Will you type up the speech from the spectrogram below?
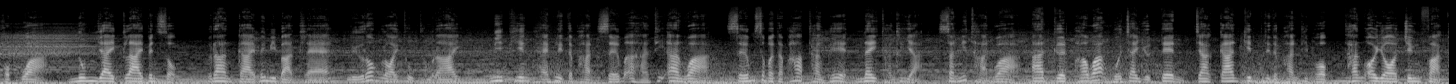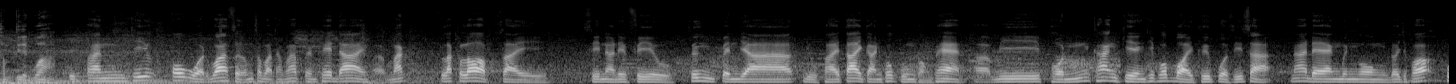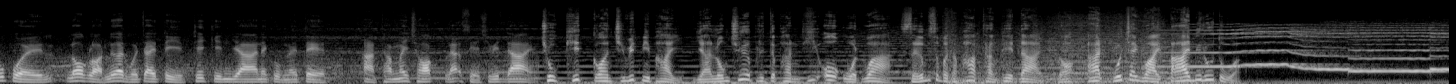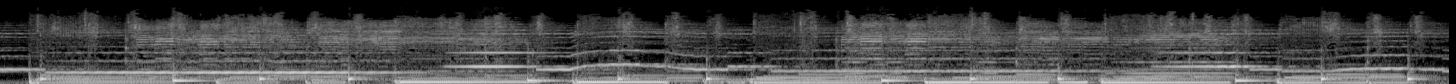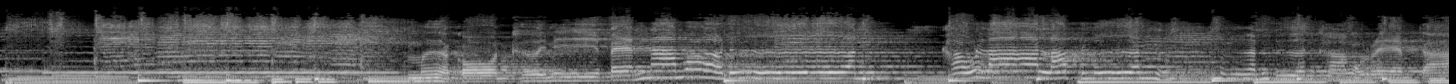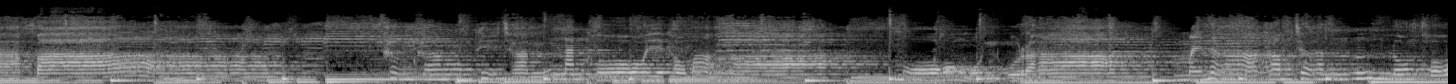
พบว่าหนุ่มใหญ่กลายเป็นศพ ร่างกายไม่มีบาดแผลหรือร่องรอยถูกทำร้าย มีเพียงแผงผลิตภัณฑ์เสริมอาหารที่อ้างว่า เสริมสมรรถภาพทางเพศในถังขยะ สันนิษฐานว่าอาจเกิดภาวะหัวใจหยุดเต้น จากการกินผลิตภัณฑ์ที่พบ ทางออยจึงฝากคำเตือนว่า ผลิตภัณฑ์ที่โอ้อวดว่าเสริมสมรรถภาพเป็นเพศได้ มักลักลอบใส่ ซีนาเดฟิลซึ่งเป็นยาอยู่ภายใต้การควบคุมของแพทย์ มีผลข้างเคียงที่พบบ่อยคือปวดศีรษะ หน้าแดงมึนงง โดยเฉพาะผู้ป่วยโรคหลอดเลือดหัวใจตีบที่กินยาในกลุ่มไนเตรตอาจทำให้ช็อกและเสียชีวิตได้ฉุกคิดก่อนชีวิตมีภัย อย่าลงเชื่อผลิตภัณฑ์ที่โอ้อวดว่าเสริมสมรรถภาพทางเพศได้ เพราะอาจหัวใจวายตายไม่รู้ตัว เข้ามามองมนอุรา ไม่น่าทำฉันลงคอ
